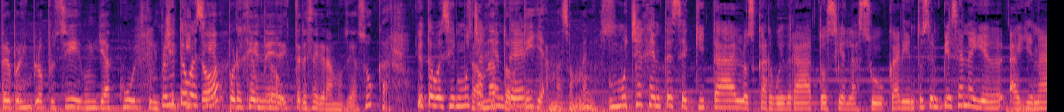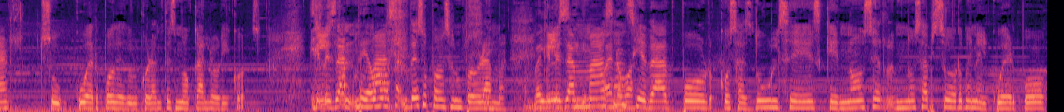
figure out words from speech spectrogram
Pero por ejemplo, pues sí, un Yakult, un Pero yo te chiquito, voy a decir, por ejemplo- tiene 13 gramos de azúcar. Yo te voy a decir, o mucha sea, una gente. tortilla, más o menos. Mucha gente se quita los carbohidratos y el azúcar y entonces empiezan a, lle- a llenar su cuerpo de edulcorantes no calóricos que Eso les dan más, de eso podemos hacer un programa, Sí. Que les dan sigue. más Bueno, bueno. ansiedad por cosas dulces, que no se, no se absorben el cuerpo,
